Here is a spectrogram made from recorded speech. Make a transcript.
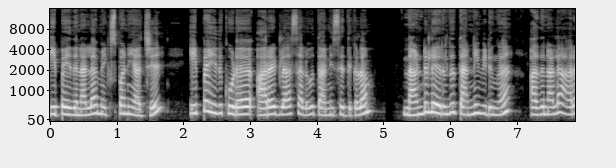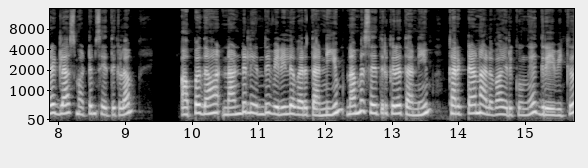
இப்போ இது நல்லா மிக்ஸ் பண்ணியாச்சு. இப்போ இது கூட அரை கிளாஸ் அளவு தண்ணி சேர்த்துக்கலாம். நண்டுல இருந்து தண்ணி விடுங்க. அதனால் அரை கிளாஸ் மட்டும் சேர்த்துக்கலாம். அப்போ தான் நண்டுலேருந்து வெளியில் வர தண்ணியும் நம்ம சேர்த்துருக்கிற தண்ணியும் கரெக்டான அளவாக இருக்குங்க கிரேவிக்கு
